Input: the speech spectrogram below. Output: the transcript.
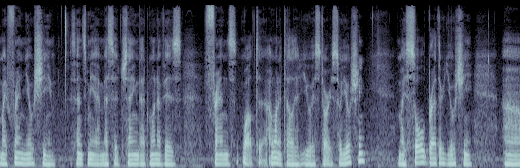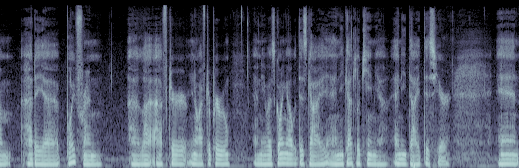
my friend Yoshi sends me a message saying that one of his friends. Well, to, I want to tell you a story. So Yoshi, my soul brother Yoshi, um, had a uh, boyfriend uh, after you know after Peru, and he was going out with this guy, and he got leukemia, and he died this year. And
